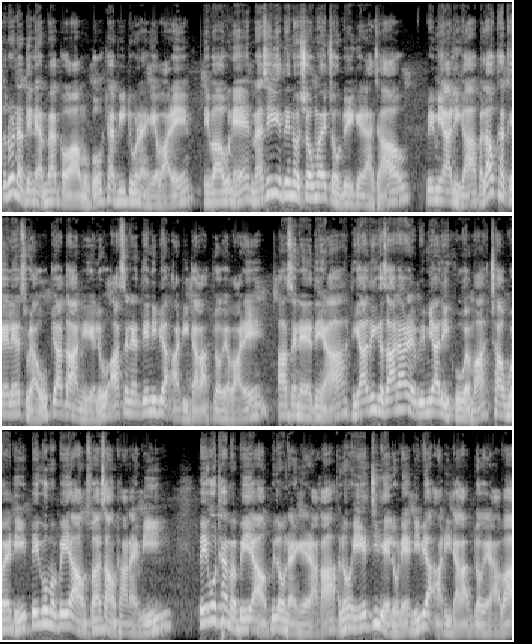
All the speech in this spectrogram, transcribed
သူတို့နှစ်သင်းနဲ့အမတ်ကော်အားမှုကိုထပ်ပြီးတိုးနိုင်ခဲ့ပါတယ်။လီဗာပူးနဲ့မန်စီးတီးအသင်းတို့ရှုံးပွဲကြုံတွေ့ခဲ့တာကြောင့်ပရီးမီးယားလိကဘလောက်ခက်ခဲလဲဆိုတာကိုပြသနေတယ်လို့အာဆင်နယ်အသင်းဒီပြအာဒီတာကပြောခဲ့ပါတယ်။အာဆင်နယ်အသင်းဟာဒီဟာဒီကစားထားတဲ့ပရီးမီးယားလိ9ပွဲမှာ6ပွဲထိပေးကိုမပေးရအောင်စွမ်းဆောင်ထားနိုင်ပြီး ပေးကိုထပ်မပေးရအောင်ပြုလုပ်နိုင်ခဲ့တာကအလွန်အရေးကြီးတယ်လို့လည်းနီးပြအာဒီတာကပြောခဲ့တာပါ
